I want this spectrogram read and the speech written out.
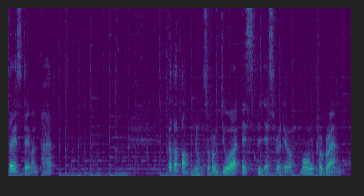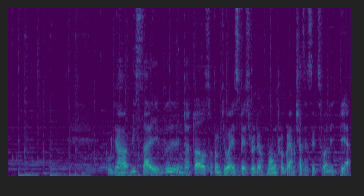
test để mình phát có ta tóm luôn số thông chùa SBS Radio mong program cũng do lý sai vươn cho trâu số thông chùa SBS Radio mong program cho sự chùa lý tiệt nó nói giống một số sự tới chơi Australia số sự 까따땀 롱서동지와 SBS 라디오 몽 프로그램 구야 위사이 분다짜오 서동지와 SBS 라디오 몽 프로그램 차세스 추얼리디아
